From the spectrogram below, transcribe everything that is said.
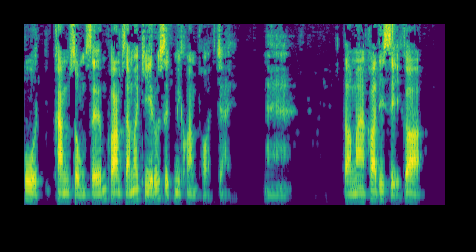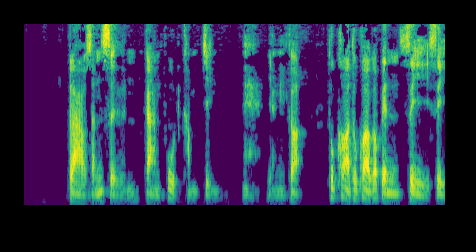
พูดคำส่งเสริมความสามัคคีรู้สึกมีความพอใจนะต่อมาข้อที่สี่ก็ กล่าวสรรเสริญการพูดคำจริงนะอย่างนี้ก็ทุกข้อทุกข้อก็เป็นสี่สี่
